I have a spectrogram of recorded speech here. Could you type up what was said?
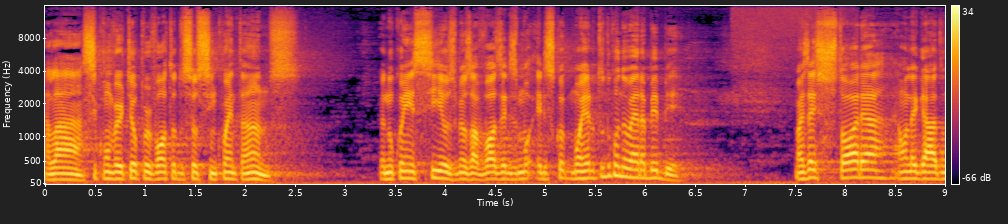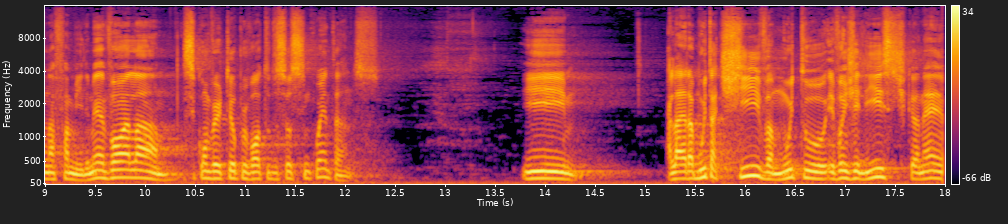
ela se converteu por volta dos seus 50 anos. Eu não conhecia os meus avós, eles, eles morreram tudo quando eu era bebê. Mas a história é um legado na família. Minha avó ela se converteu por volta dos seus 50 anos. E ela era muito ativa, muito evangelística, né?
